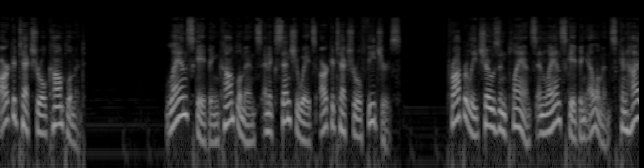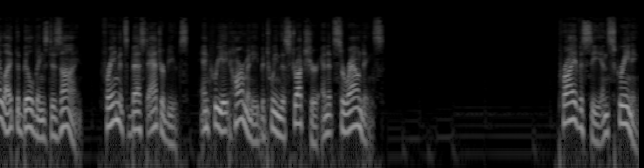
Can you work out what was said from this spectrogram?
Architectural complement. Landscaping complements and accentuates architectural features. Properly chosen plants and landscaping elements can highlight the building's design, frame its best attributes, and create harmony between the structure and its surroundings. Privacy and screening.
